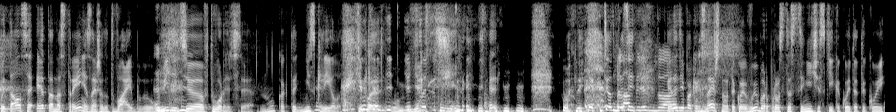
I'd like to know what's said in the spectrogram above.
пытался это настроение, знаешь, этот вайб увидеть э, в творчестве. Ну, как-то не склеилось. Типа, у меня... Я хотел спросить, это типа, как знаешь, ну, вот такой выбор просто сценический какой-то такой.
